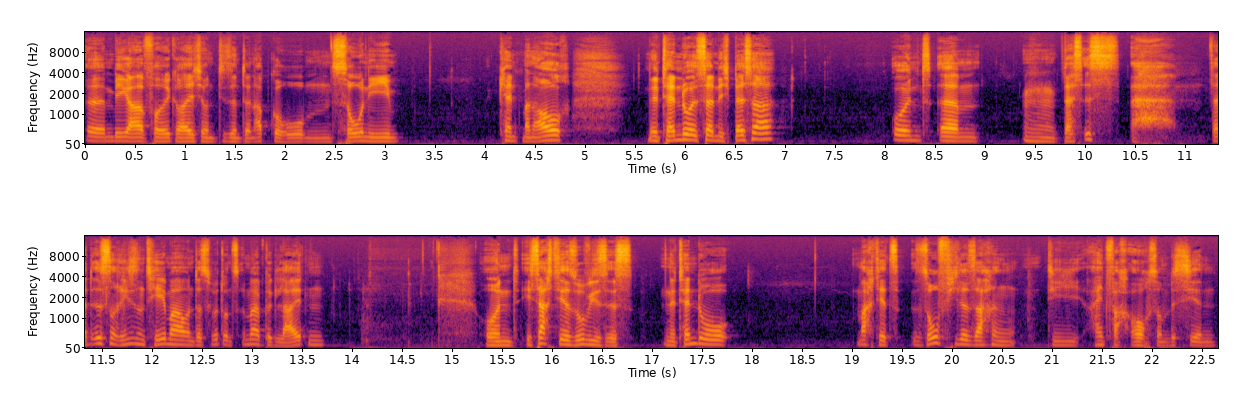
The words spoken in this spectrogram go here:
äh, mega erfolgreich und die sind dann abgehoben. Sony kennt man auch. Nintendo ist ja nicht besser. Und ähm, das ist, das ist ein Riesenthema und das wird uns immer begleiten. Und ich sag dir so, wie es ist. Nintendo macht jetzt so viele Sachen, die einfach auch so ein bisschen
